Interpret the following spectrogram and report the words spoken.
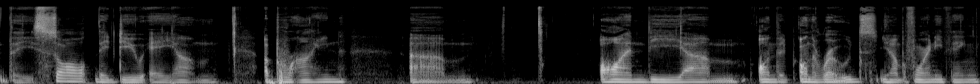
the salt. They do a um a brine um on the um on the on the roads you know before anything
